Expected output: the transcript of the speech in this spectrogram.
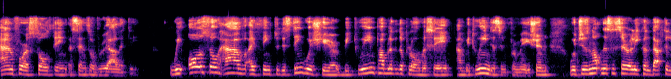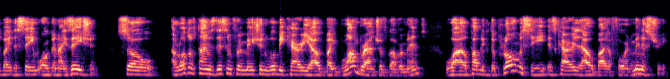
and for assaulting a sense of reality we also have, I think, to distinguish here between public diplomacy and between disinformation, which is not necessarily conducted by the same organization. So, a lot of times, disinformation will be carried out by one branch of government, while public diplomacy is carried out by a foreign ministry.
